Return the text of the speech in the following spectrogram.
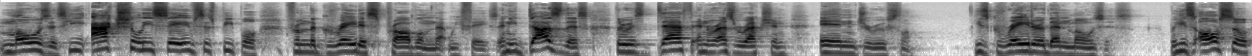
Moses. He actually saves his people from the greatest problem that we face. And he does this through his death and resurrection in Jerusalem. He's greater than Moses, but he's also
